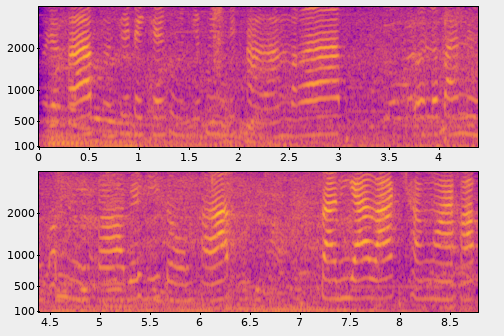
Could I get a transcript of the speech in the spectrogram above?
สวัสดีครับผมชื่อเด็กชายคุณเกียรตินิษฐานนะครับรัฐบาลหนึ่งก็หนึ่งตาได้ที่สองครับ สัญลักษณ์ช่างมาครับ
